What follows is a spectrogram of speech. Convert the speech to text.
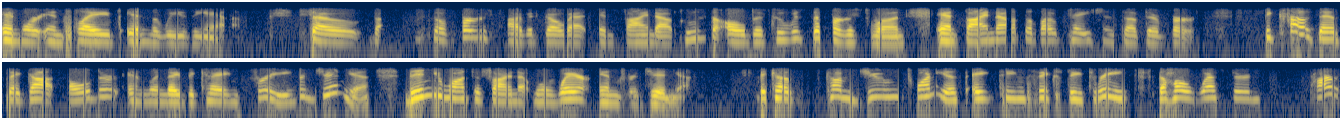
and were enslaved in Louisiana. So the so first I would go at and find out who's the oldest, who was the first one, and find out the locations of their birth. Because as they got older and when they became free, Virginia, then you want to find out well where in Virginia. Because come June 20th, 1863, the whole western part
